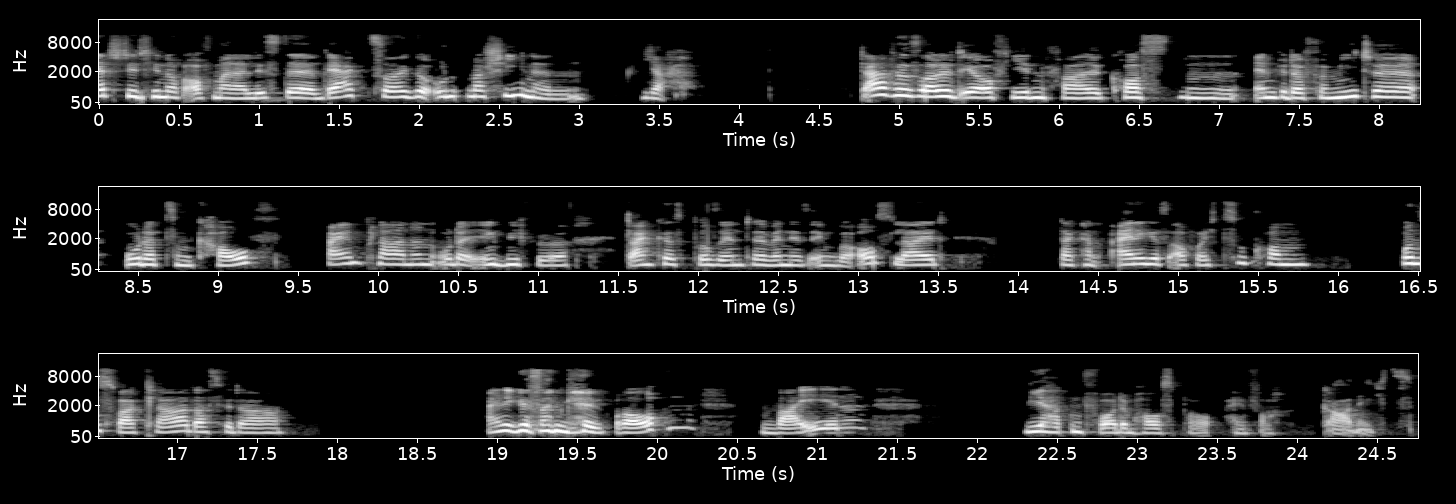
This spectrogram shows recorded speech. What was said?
Jetzt steht hier noch auf meiner Liste Werkzeuge und Maschinen. Ja. Dafür solltet ihr auf jeden Fall Kosten entweder für Miete oder zum Kauf einplanen oder irgendwie für Dankespräsente, wenn ihr es irgendwo ausleiht. Da kann einiges auf euch zukommen. Uns war klar, dass wir da einiges an Geld brauchen, weil wir hatten vor dem Hausbau einfach gar nichts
